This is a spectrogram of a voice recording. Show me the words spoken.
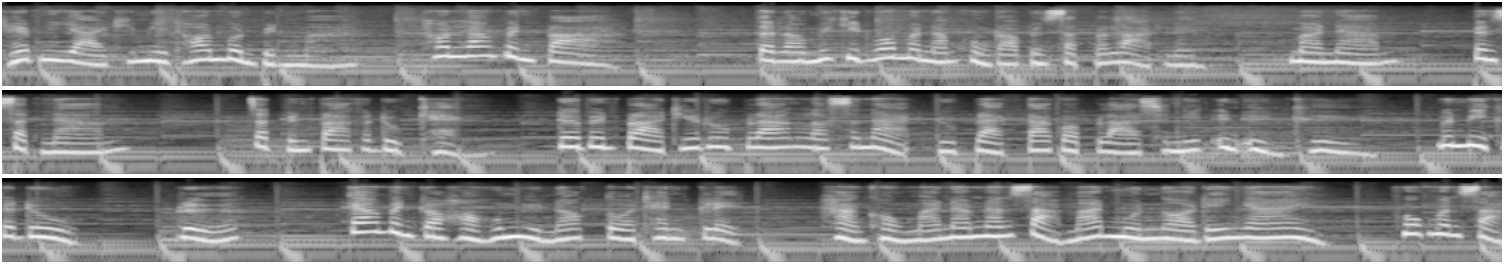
เทพนิยายที่มีท่อนบนเป็นม้าท่อนล่างเป็นปลา แต่เราไม่คิดว่ามาน้ำของเราเป็นสัตว์ประหลาดเลย มาน้ำเป็นสัตว์น้ำจัดเป็นปลากระดูกแข็ง โดยเป็นปลาที่รูปร่างลักษณะดูแปลกตากว่าปลาชนิดอื่น ๆ คือ มันมีกระดูก หรือก้างเป็นกระห่อหุ้มอยู่นอกตัวแทนเกล็ด หางของม้าน้ำนั้นสามารถม้วนงอได้ง่าย พวกมันสา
